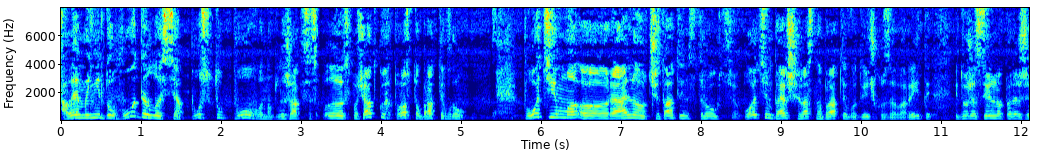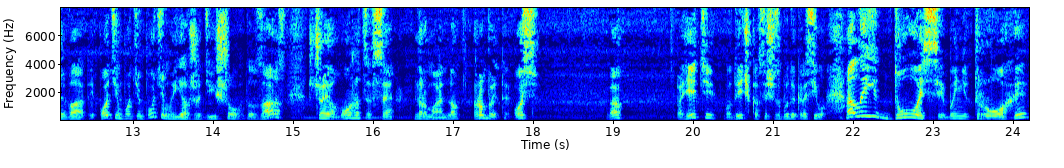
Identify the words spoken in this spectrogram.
Але мені доводилося поступово наближатися. Е, Спочатку їх просто брати в руку. Потім е, реально читати інструкцію. Потім перший раз набрати водичку, заварити і дуже сильно переживати. Потім, потім, потім і я вже дійшов до зараз, що я можу це все нормально робити. Ось. Да? Спагетті, водичка, все щось буде красиво. Але і досі мені трохи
